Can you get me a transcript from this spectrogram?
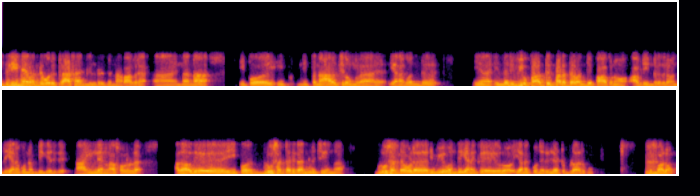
இதுலயுமே வந்து ஒரு கிளாஸ் ஆங்கிள் இருக்குன்னு நான் பாக்குறேன். என்னன்னா இப்போ இப்- இப்ப நான் வச்சுக்கோங்களேன் எனக்கு வந்து இந்த ரிவ்யூ பார்த்து படத்தை வந்து பார்க்கணும் அப்படின்றதுல வந்து எனக்கும் நம்பிக்கை இருக்கு. நான் இல்லைன்னுலாம் சொல்லல. அதாவது இப்போ ப்ளூ சட்டை இருக்காருன்னு வச்சுக்கோங்க. ப்ளூ சட்டையோட ரிவ்யூ வந்து எனக்கு எனக்கு கொஞ்சம் ரிலேட்டபிளா இருக்கும். பெரும்பாலும்.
